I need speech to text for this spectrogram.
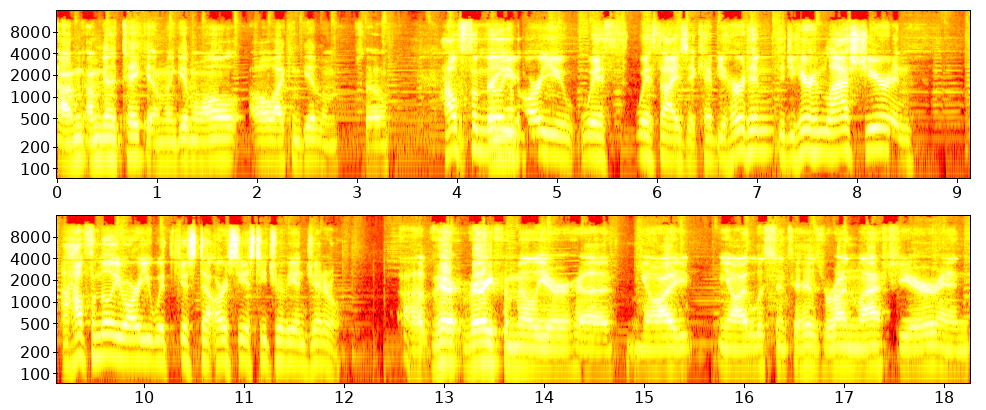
I'm I'm gonna take it. I'm gonna give them all all I can give them. So, how familiar are you with with Isaac? Have you heard him? Did you hear him last year? And uh, how familiar are you with just uh, RCST trivia in general? Uh, very very familiar. Uh, you know, I you know I listened to his run last year, and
